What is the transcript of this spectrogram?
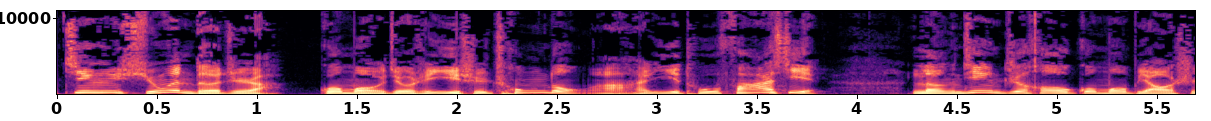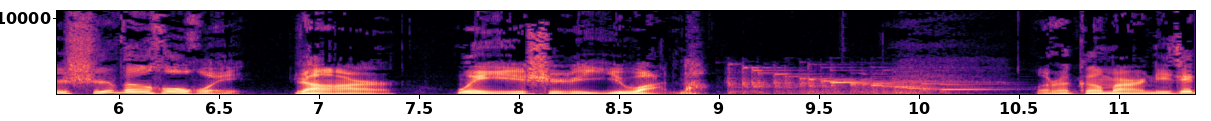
经询问得知啊，郭某就是一时冲动啊，意图发泄。冷静之后，郭某表示十分后悔，然而为时已晚呐。我说：“哥们儿，你这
